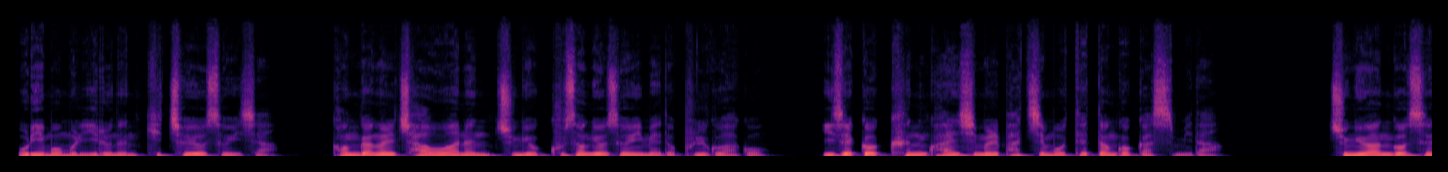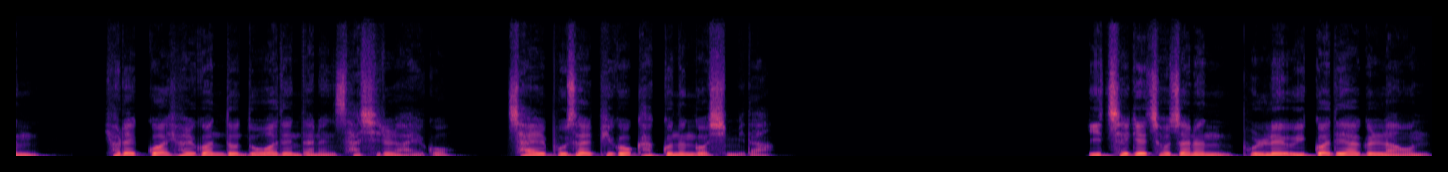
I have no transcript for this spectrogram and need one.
우리 몸을 이루는 기초요소이자 건강을 좌우하는 중요 구성요소임에도 불구하고 이제껏 큰 관심을 받지 못했던 것 같습니다. 중요한 것은 혈액과 혈관도 노화된다는 사실을 알고 잘 보살피고 가꾸는 것입니다. 이 책의 저자는 본래 의과대학을 나온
